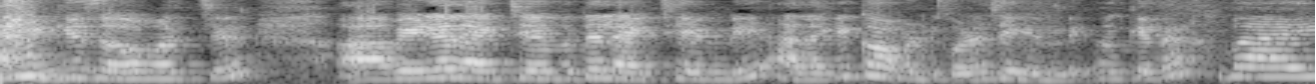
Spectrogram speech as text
థ్యాంక్ యూ సో మచ్ ఆ వీడియో లైక్ చేయకపోతే లైక్ చేయండి. అలాగే కామెంట్ కూడా చేయండి. ఓకేనా బాయ్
